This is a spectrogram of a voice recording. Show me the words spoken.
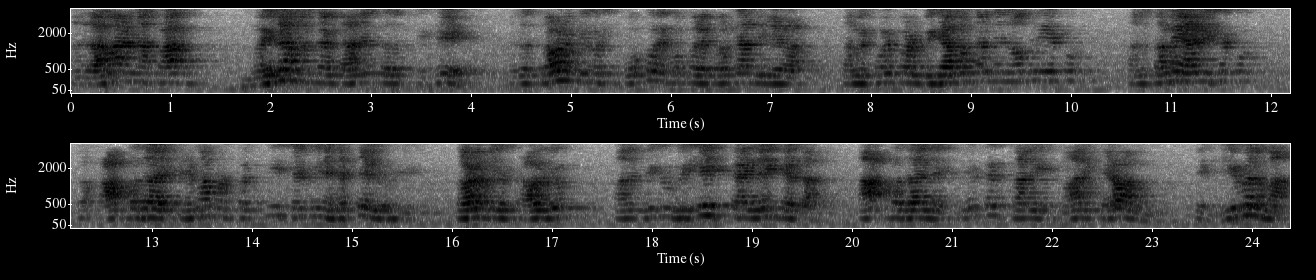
અને રામાયણના પાઠ મહિલા મંડળ દાનવ તરફથી છે. એટલે ત્રણ દિવસ બપોરે બપોરે પ્રસાદી લેવા તમે કોઈ પણ બીજા મંડળની નોકરી શકો અને તમે આવી શકો, તો આપ બધા એમાં પણ પચીસ સેમીને હત્યાવી સુધી ત્રણ દિવસ આવજો અને બીજું વિશેષ કાંઈ નહીં કહેતા, આપ બધાને એક જ ખાલી મારે કહેવાનું કે જીવનમાં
